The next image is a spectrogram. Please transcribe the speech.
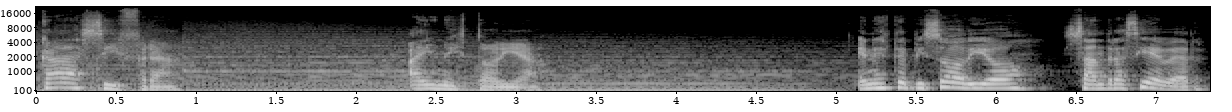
cada cifra, hay una historia. En este episodio, Sandra Siever,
